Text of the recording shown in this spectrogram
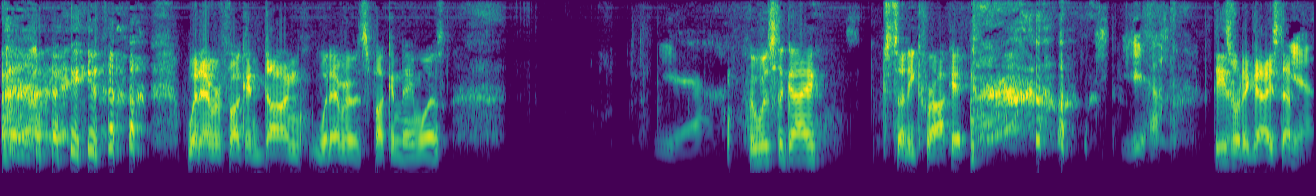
whatever fucking Don, whatever his fucking name was. yeah, Who was the guy? Sonny Crockett. yeah. These were the guys that Yeah.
